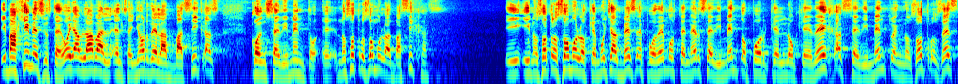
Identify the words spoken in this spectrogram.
Imagínese usted, hoy hablaba el, Señor de las vasijas con sedimento. Eh, nosotros somos las vasijas. Y, y, nosotros somos los que muchas veces podemos tener sedimento porque lo que deja sedimento en nosotros es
